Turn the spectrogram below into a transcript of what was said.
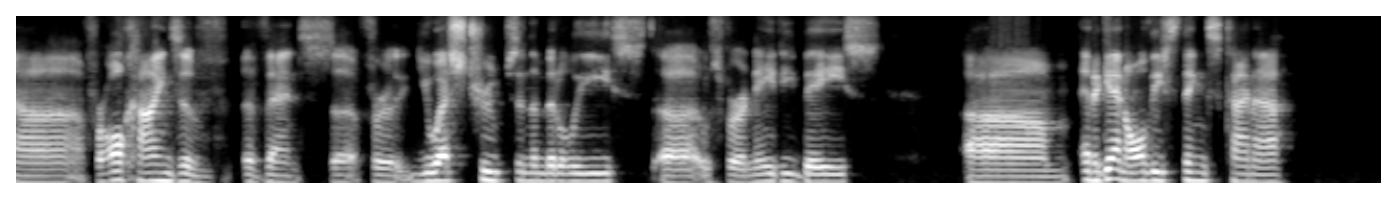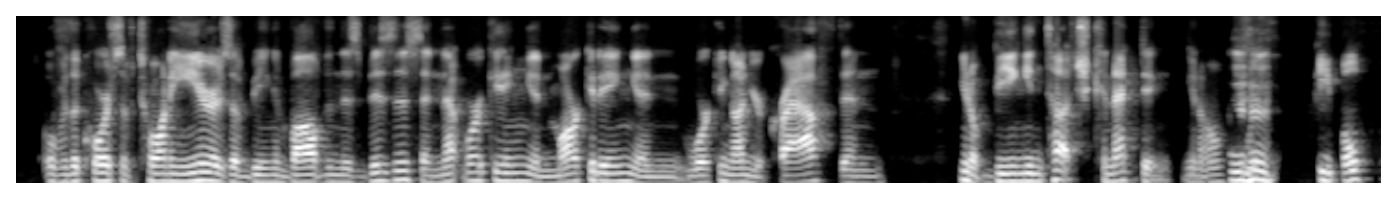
uh, for all kinds of events uh, for U.S. troops in the Middle East. Uh, it was for a Navy base, um, and again, all these things kind of over the course of 20 years of being involved in this business and networking and marketing and working on your craft and you know being in touch, connecting, you know, with people.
